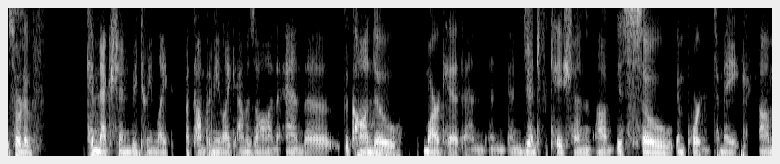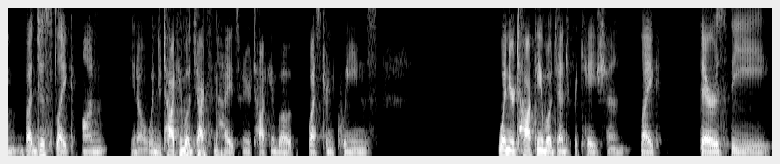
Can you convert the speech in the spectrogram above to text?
sort of connection between like a company like Amazon and the the condo market and and, and gentrification um, is so important to make. Um, but just like on you know when you're talking about Jackson Heights, when you're talking about Western Queens, when you're talking about gentrification, like there's the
